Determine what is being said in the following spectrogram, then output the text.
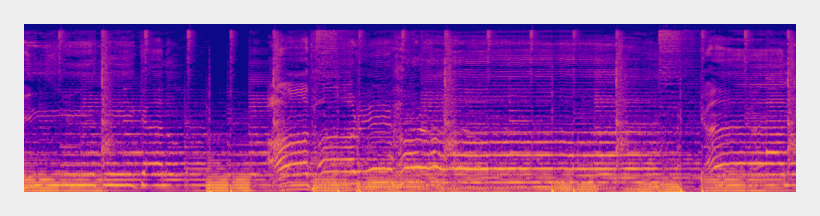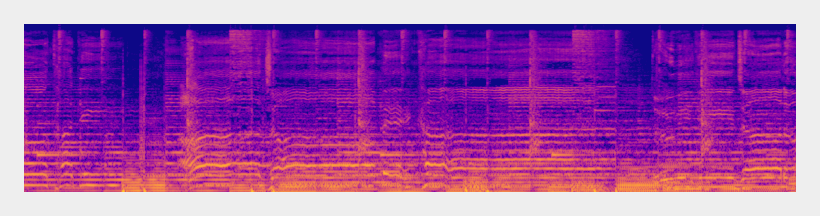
কিন্তু কেন আধারে হারা কেন থাকি আজ অপেক্ষা তুমি কি জানো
